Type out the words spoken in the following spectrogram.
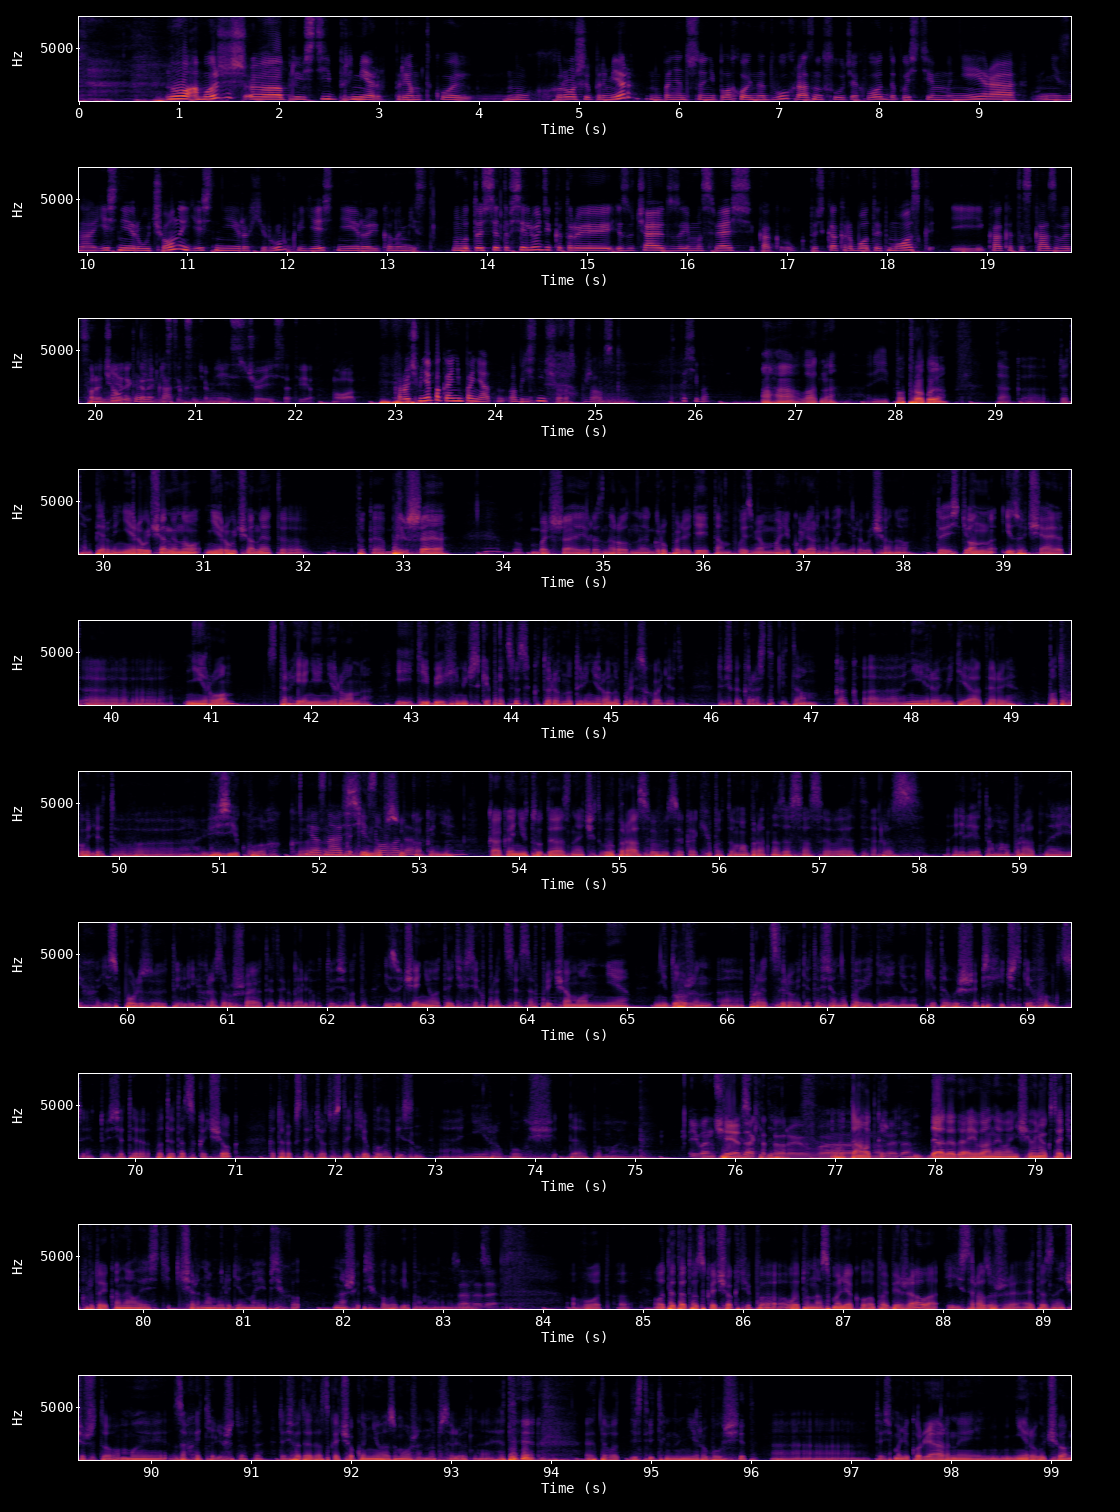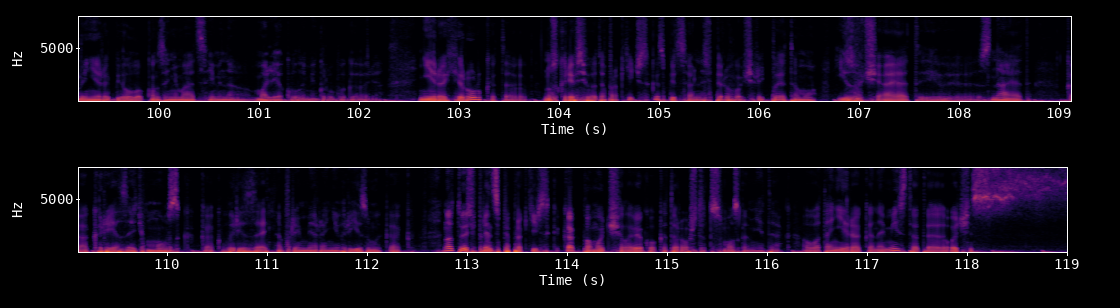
ну, а можешь э, привести пример, прям такой ну, хороший пример, ну, понятно, что неплохой, на двух разных случаях. Вот, допустим, нейро, не знаю, есть нейроученый, есть нейрохирург, есть нейроэкономист. Ну, вот, то есть это все люди, которые изучают взаимосвязь, как, то есть как работает мозг и как это сказывается Про на чем-то. Про нейроэкономиста, кстати, у меня есть еще есть ответ. Ну, ладно. Короче, мне пока непонятно. Объясни еще раз, пожалуйста. Спасибо. Ага, ладно. и попробую. Так, э, кто там первый? Нейроученый. Ну, нейроученый это такая большая большая и разнородная группа людей, там возьмем молекулярного нейроученого. То есть он изучает э, нейрон, строение нейрона и те биохимические процессы, которые внутри нейрона происходят. То есть как раз-таки там, как э, нейромедиаторы подходят в визикулах к Я знаю синапсу, такие слова, да. как они, Мгм. как они туда, значит, выбрасываются, как их потом обратно засасывает, раз или там обратно их используют, или их разрушают и так далее. Вот, то есть вот изучение вот этих всех процессов. Причем он не, не должен э, проецировать это все на поведение, на какие-то высшие психические функции. То есть это вот этот скачок, который, кстати, вот в статье был описан, э, нейроболщит, да, по-моему. Да, Близкий, да. который в Вот там э, вот, ноже, да. да-да-да, Иван Иванович. У него, кстати, крутой канал есть, Черномырдин моей психо... нашей психологии, по-моему, называется. Да-да-да. Вот, э, вот этот вот скачок, типа, вот у нас молекула побежала, и сразу же это значит, что мы захотели что-то. То есть вот этот скачок, он невозможен абсолютно. Это, это вот действительно нейробулщит. А, то есть молекулярный нейроученый, нейробиолог, он занимается именно молекулами, грубо говоря. Нейрохирург это, ну, скорее всего, это практическая специальность в первую очередь, поэтому изучает и знает, как резать мозг, как вырезать, например, аневризмы, как... Ну, то есть, в принципе, практически как помочь человеку, у которого что-то с мозгом не так. Вот, а нейроэкономист — это очень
